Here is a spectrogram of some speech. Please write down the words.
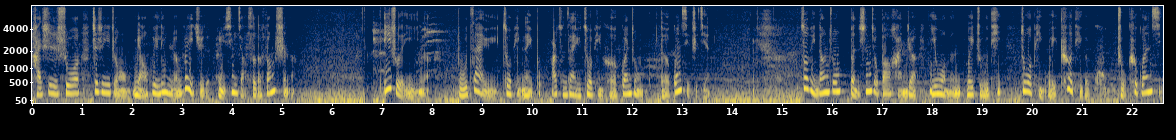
还是说这是一种描绘令人畏惧的女性角色的方式呢？艺术的意义呢？不在于作品内部，而存在于作品和观众的关系之间。作品当中本身就包含着以我们为主体、作品为客体的主客关系。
